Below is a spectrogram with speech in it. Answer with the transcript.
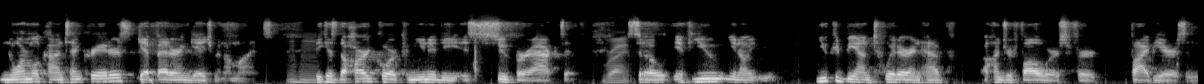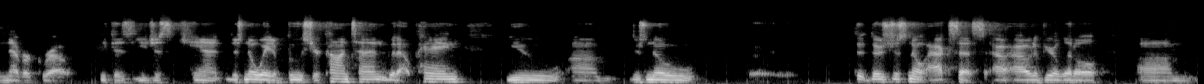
normal content creators get better engagement on Minds mm-hmm. because the hardcore community is super active. Right. So if you, you know, you could be on Twitter and have 100 followers for five years and never grow because you just can't, there's no way to boost your content without paying. You, um, there's no, uh, there's just no access out, out of your little um,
